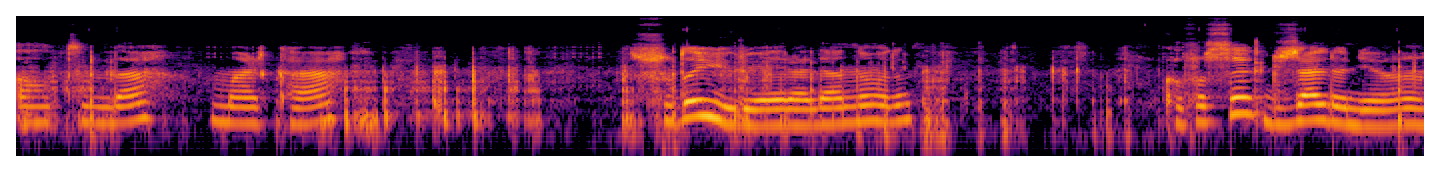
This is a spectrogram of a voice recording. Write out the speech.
altında marka suda yürüyor herhalde anlamadım. Kafası güzel dönüyor ha.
